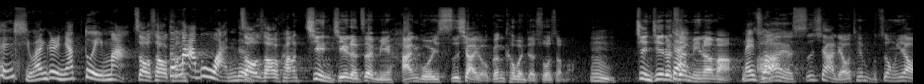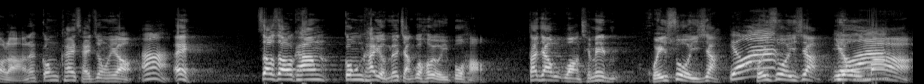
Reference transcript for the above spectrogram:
很喜欢跟人家对骂，赵少康都骂不完的。赵少康间接的证明韩国瑜私下有跟柯文哲说什么，嗯，间接的证明了嘛，没错。哎呀，私下聊天不重要啦，那公开才重要啊。哎，赵少康公开有没有讲过侯友谊不好？大家往前面回溯一下，有啊，回溯一下，有吗？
